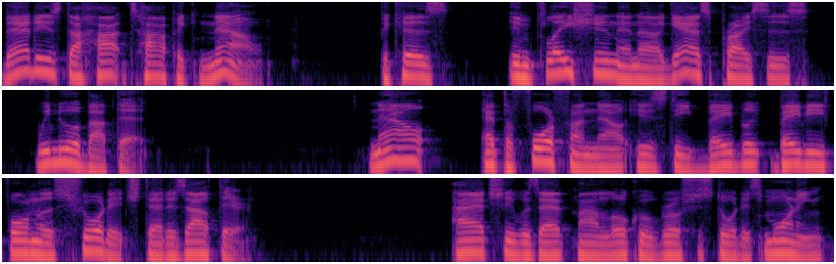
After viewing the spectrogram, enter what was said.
That is the hot topic now because inflation and uh, gas prices, we knew about that. Now, at the forefront now is the baby, baby formula shortage that is out there. I actually was at my local grocery store this morning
